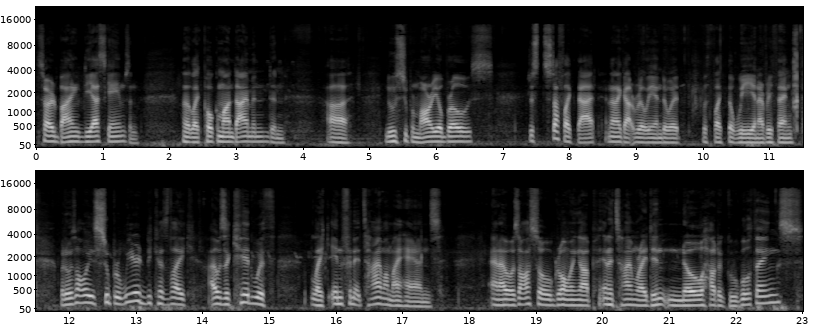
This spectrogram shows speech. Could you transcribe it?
started buying DS games and uh, like Pokemon Diamond and uh, New Super Mario Bros. Just stuff like that, and then I got really into it with like the Wii and everything but it was always super weird because like I was a kid with like infinite time on my hands and I was also growing up in a time where I didn't know how to Google things.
